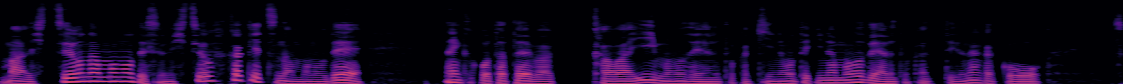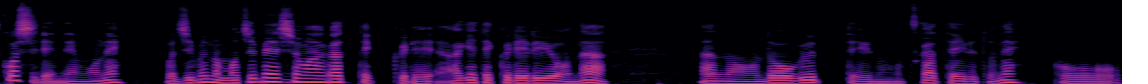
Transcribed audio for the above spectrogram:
うまあ必要なものですよね。必要不可欠なもので何かこう例えば可愛いものであるとか機能的なものであるとかっていうなんかこう少しでねもうねこう自分のモチベーションを上がってくれ上げてくれるようなあの道具っていうのを使っているとねこ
